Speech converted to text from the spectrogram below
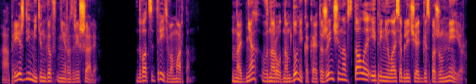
а прежде митингов не разрешали. 23 марта. На днях в Народном доме какая-то женщина встала и принялась обличать госпожу Мейер.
